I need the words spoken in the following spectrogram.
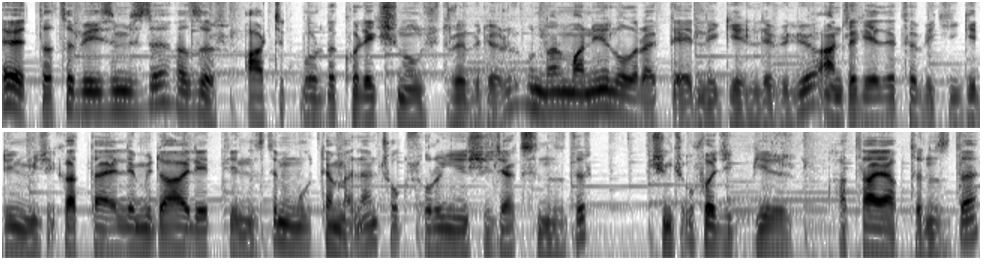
Evet database'imiz de hazır. Artık burada collection oluşturabiliyoruz. Bunlar manuel olarak da elle girilebiliyor. Ancak elle tabii ki girilmeyecek. Hatta elle müdahale ettiğinizde muhtemelen çok sorun yaşayacaksınızdır. Çünkü ufacık bir hata yaptığınızda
